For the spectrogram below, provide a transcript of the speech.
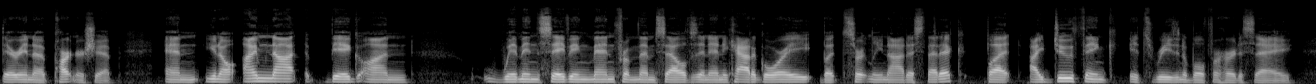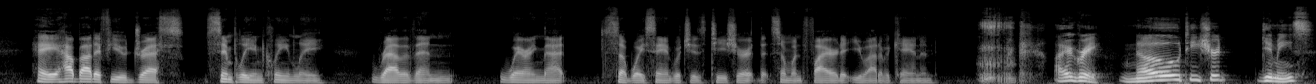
They're in a partnership. And, you know, I'm not big on women saving men from themselves in any category, but certainly not aesthetic. But I do think it's reasonable for her to say, hey, how about if you dress simply and cleanly rather than wearing that Subway sandwiches t shirt that someone fired at you out of a cannon? I agree. No t-shirt gimmies.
